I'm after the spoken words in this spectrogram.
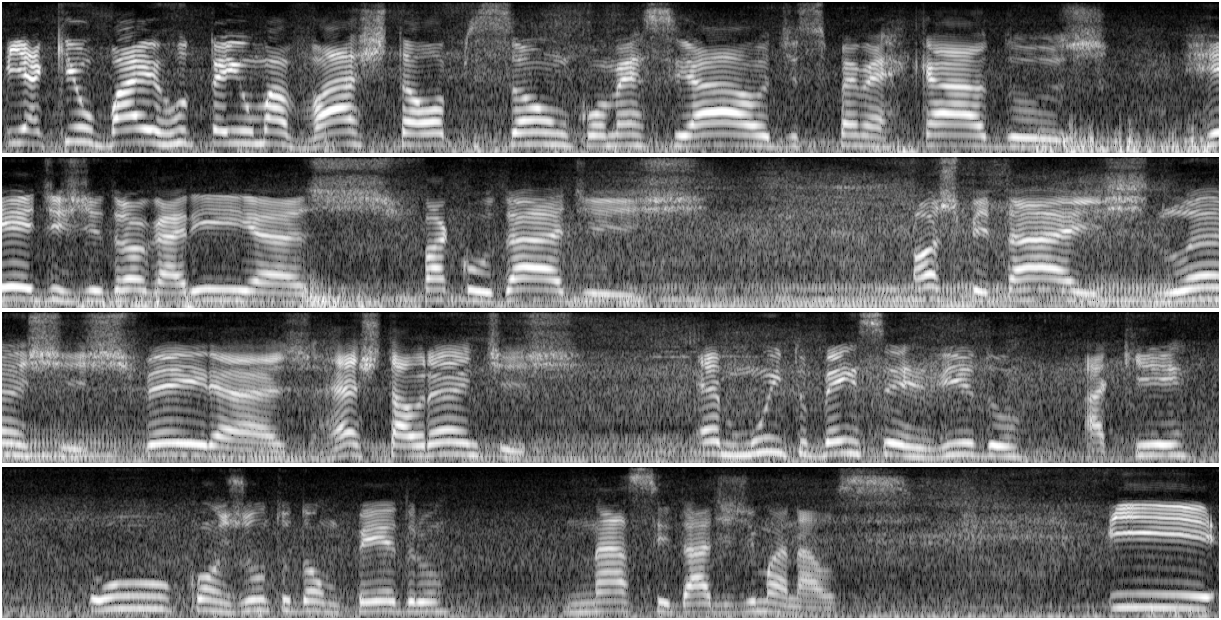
E aqui o bairro tem uma vasta opção comercial de supermercados, redes de drogarias, faculdades, hospitais, lanches, feiras, restaurantes. É muito bem servido aqui o conjunto Dom Pedro na cidade de Manaus. E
